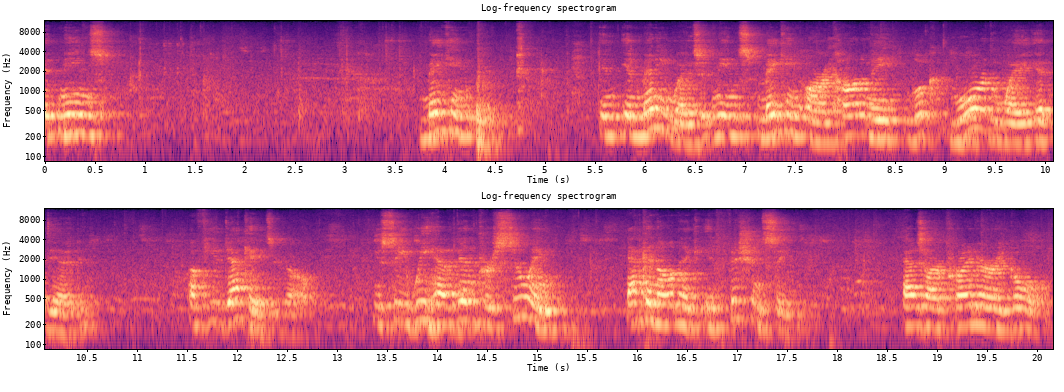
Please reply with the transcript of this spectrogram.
it means making, in, in many ways, it means making our economy look more the way it did a few decades ago. You see, we have been pursuing economic efficiency as our primary goal.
